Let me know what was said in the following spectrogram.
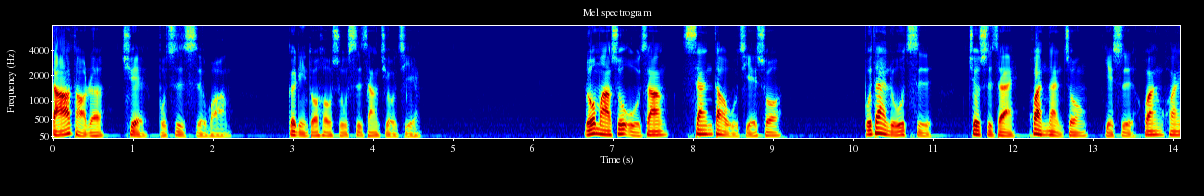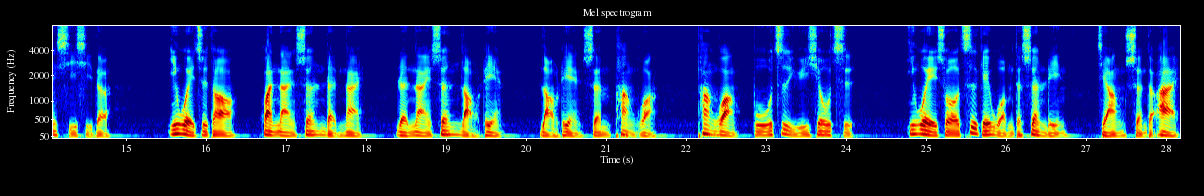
打倒了，却不致死亡。哥林多后书四章九节。罗马书五章三到五节说：“不但如此，就是在患难中也是欢欢喜喜的，因为知道患难生忍耐，忍耐生老练，老练生盼望，盼望不至于羞耻，因为所赐给我们的圣灵将神的爱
